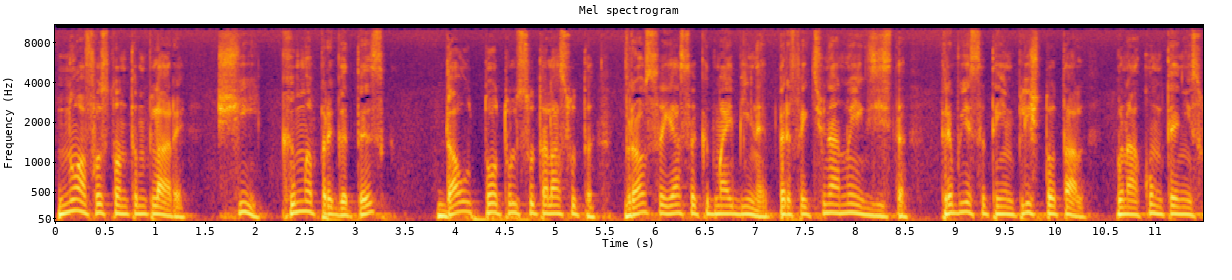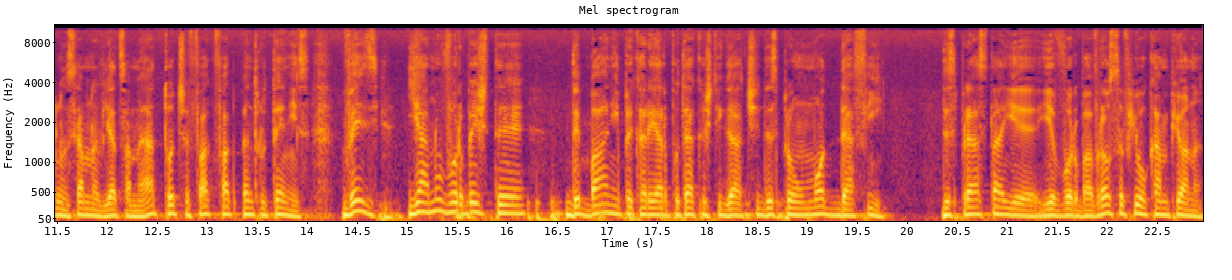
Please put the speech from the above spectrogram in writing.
nu a fost o întâmplare. Și când mă pregătesc, dau totul 100%. Vreau să iasă cât mai bine. Perfecțiunea nu există. Trebuie să te implici total. Până acum tenisul înseamnă viața mea, tot ce fac, fac pentru tenis. Vezi, ea nu vorbește de banii pe care i-ar putea câștiga, ci despre un mod de a fi. Despre asta e, e vorba. Vreau să fiu o campioană.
